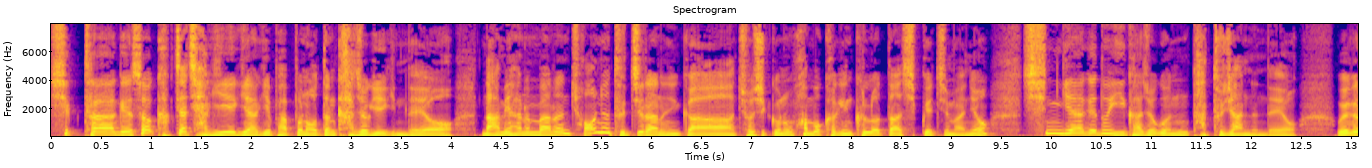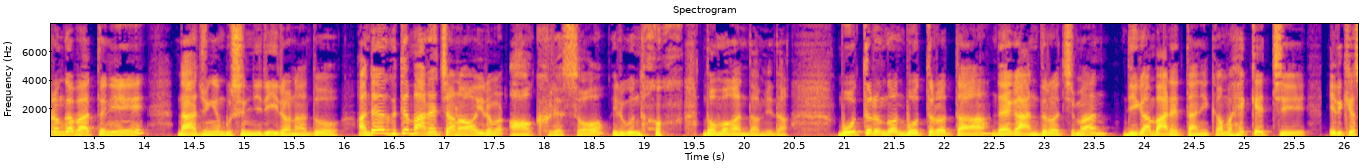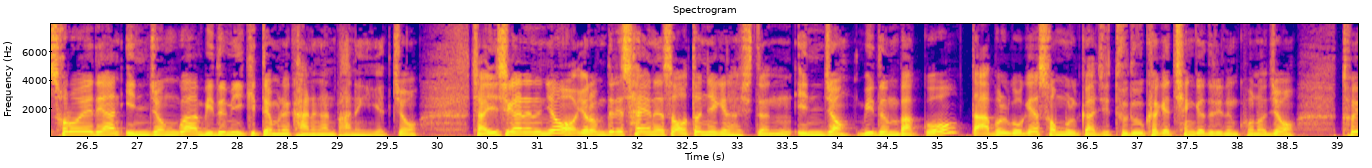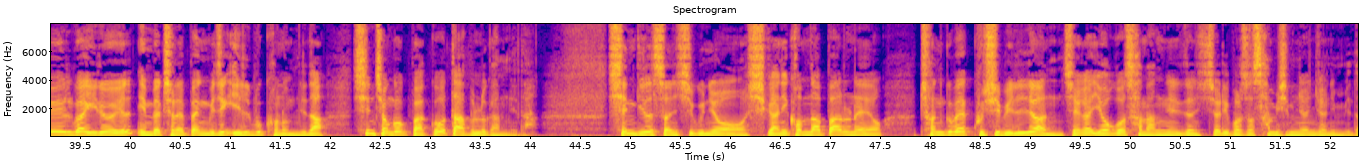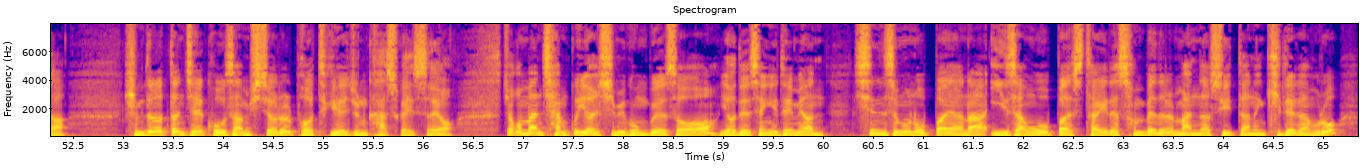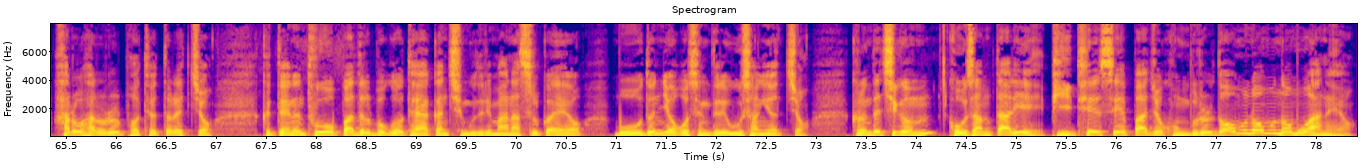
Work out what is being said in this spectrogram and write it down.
식탁에서 각자 자기 얘기하기 바쁜 어떤 가족 얘기인데요. 남이 하는 말은 전혀 듣질 않으니까 저 식구는 화목하긴 글렀다 싶겠지만요. 신기하게도 이 가족은 다투지 않는데요. 왜 그런가 봤더니 나중에 무슨 일이 일어나도 아 내가 그때 말했잖아 이러면 아 그랬어? 이러고 넘어간답니다. 못 들은 건 못 들었다. 내가 안 들었지만 네가 말했다니까 뭐 했겠지. 이렇게 서로에 대한 인정과 믿음이 있기 때문에 가능한 반응이겠죠. 자, 이 시간에는요, 여러분들이 사연에서 어떤 얘기를 하시든 인정, 믿음 받고 따블곡의 선물까지 두둑하게 챙겨드리는 코너죠. 토요일과 일요일 인백션의 백뮤직 일부 코너입니다. 신청곡 받고 따블로 갑니다. 신길선 씨군요. 시간이 겁나 빠르네요. 1991년 제가 여고 3학년이던 시절이 벌써 30년 전입니다. 힘들었던 제 고3 시절을 버티게 해준 가수가 있어요. 조금만 참고 열심히 공부해서 여대생이 되면 신승훈 오빠야나 이상우 오빠 스타일의 선배들을 만날 수 있다는 기대감으로 하루하루를 버텼더랬죠. 그때는 두 오빠들 보고 대학 간 친구들이 많았을 거예요. 모든 여고생들의 우상이었죠. 그런데 지금 고3 딸이 BTS에 빠져 공부를 너무너무너무 안 해요.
